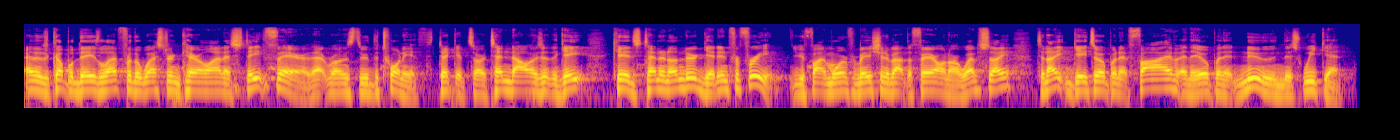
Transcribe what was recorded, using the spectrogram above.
And there's a couple days left for the Western Carolina State Fair. That runs through the 20th. Tickets are $10 at the gate. Kids 10 and under get in for free. You can find more information about the fair on our website. Tonight, gates open at 5 and they open at noon this weekend.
